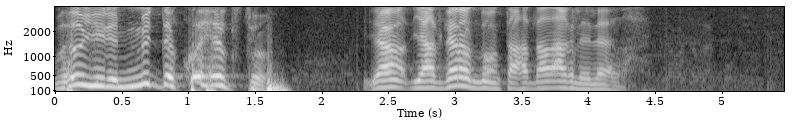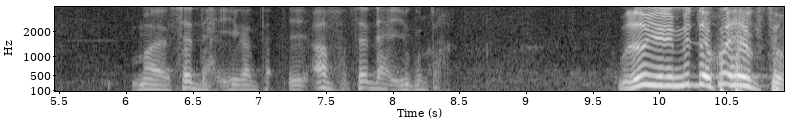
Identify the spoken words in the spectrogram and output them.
Wuxuu yidhi midda ku xigto yaad garan doontaa haddaad aqli leedahay? Maya saddex iiga af saddex iigu dar. Wuxuu yidhi midda ku xigto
